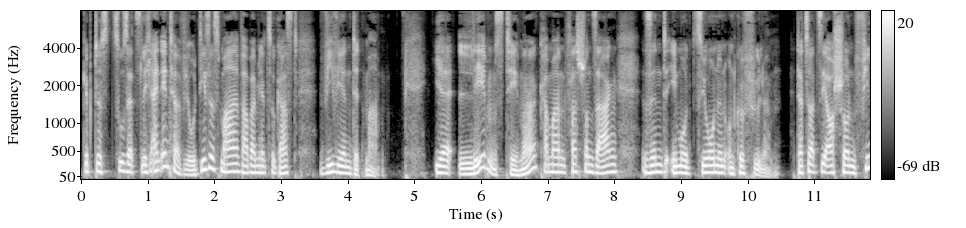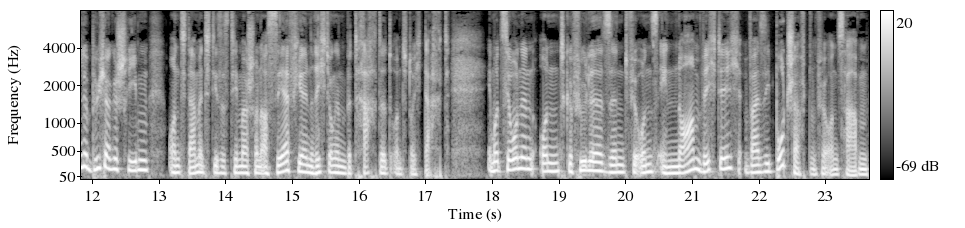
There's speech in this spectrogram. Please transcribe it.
gibt es zusätzlich ein Interview. Dieses Mal war bei mir zu Gast Vivian Dittmar. Ihr Lebensthema, kann man fast schon sagen, sind Emotionen und Gefühle. Dazu hat sie auch schon viele Bücher geschrieben und damit dieses Thema schon aus sehr vielen Richtungen betrachtet und durchdacht. Emotionen und Gefühle sind für uns enorm wichtig, weil sie Botschaften für uns haben,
